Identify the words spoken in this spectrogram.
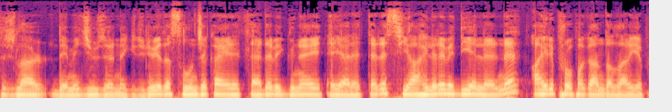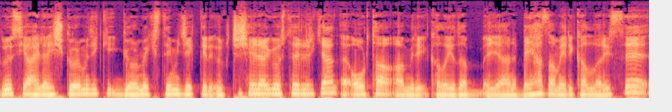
yırtıcılar demeci üzerine gidiliyor ya da salıncak eyaletlerde ve güney eyaletlerde siyahilere ve diğerlerine ayrı propagandalar yapılıyor. Siyahiler hiç görmedik görmek istemeyecekleri ırkçı şeyler gösterilirken Orta Amerikalı ya da yani beyaz Amerikalılar ise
